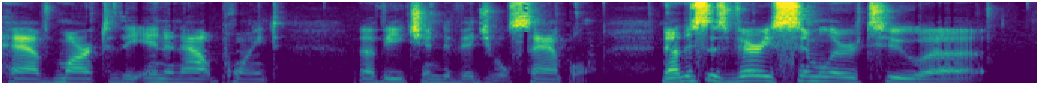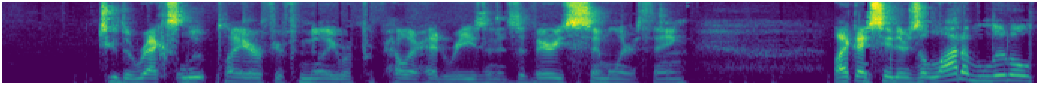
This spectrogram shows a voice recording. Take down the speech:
have marked the in and out point of each individual sample now this is very similar to uh, to the Rex loop player, if you're familiar with Propellerhead Reason, it's a very similar thing. Like I say, there's a lot of little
